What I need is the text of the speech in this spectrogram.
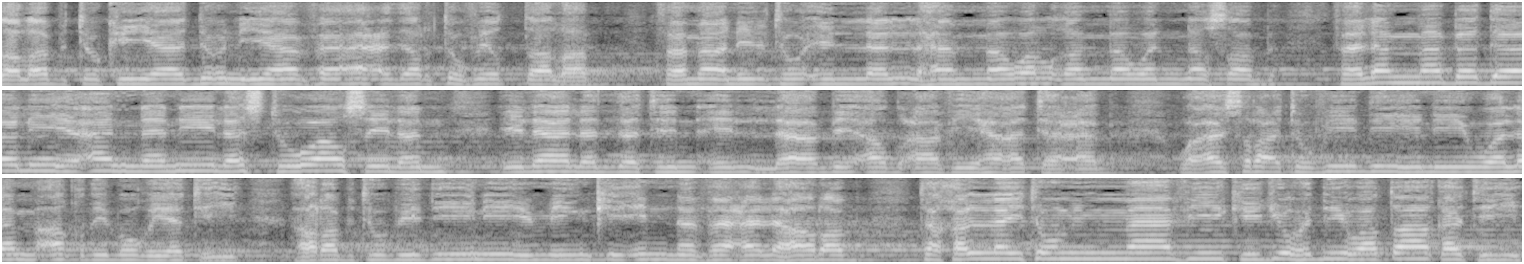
طلبتك يا دنيا فأعذرت في الطلب فما نلت إلا الهم والغم والنصب. فلما بدا لي أنني لست واصلا إلى لذة إلا بأضعافها تعب. وأسرعت في ديني ولم أقض بغيتي. هربت بديني منك إن نفع الهرب. تخليت مما فيك جهدي وطاقتي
